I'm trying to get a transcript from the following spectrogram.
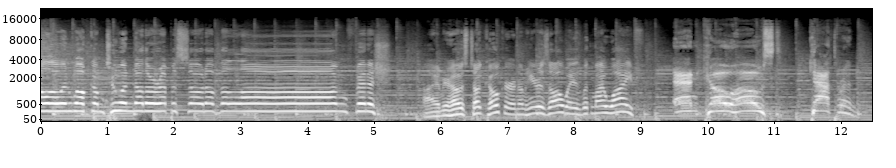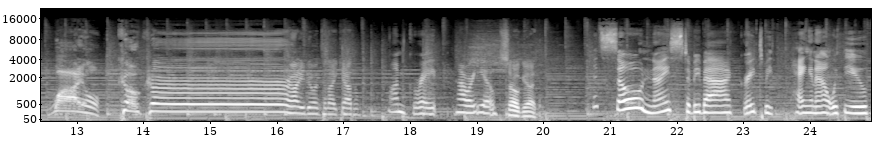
Hello and welcome to another episode of The Long Finish. I am your host, Tug Coker, and I'm here as always with my wife and co-host, Kathryn Weil Coker. How are you doing tonight, Kathryn? I'm great. How are you? So good. It's so nice to be back. Great to be hanging out with you.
